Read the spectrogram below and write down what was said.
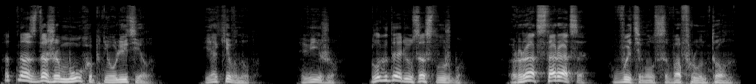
От нас даже муха б не улетела». Я кивнул. «Вижу. Благодарю за службу». «Рад стараться», — вытянулся во фрунт он.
